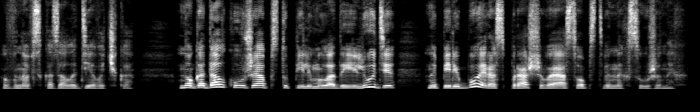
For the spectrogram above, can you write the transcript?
вновь сказала девочка. Но гадалку уже обступили молодые люди, наперебой расспрашивая о собственных суженых.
